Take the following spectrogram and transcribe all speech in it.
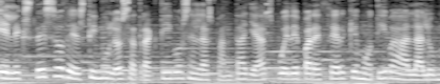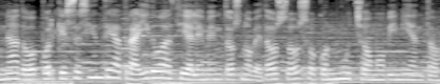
El exceso de estímulos atractivos en las pantallas puede parecer que motiva al alumnado porque se siente atraído hacia elementos novedosos o con mucho movimiento.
